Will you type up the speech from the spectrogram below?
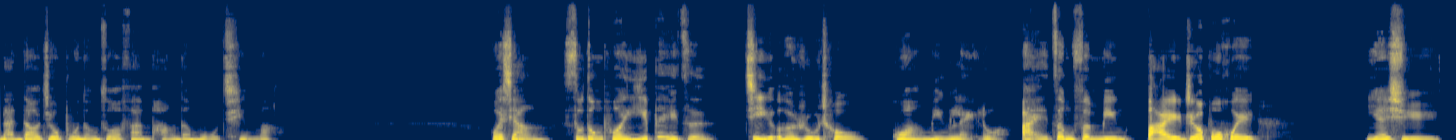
难道就不能做饭旁的母亲吗？”我想，苏东坡一辈子嫉恶如仇，光明磊落，爱憎分明，百折不回，也许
